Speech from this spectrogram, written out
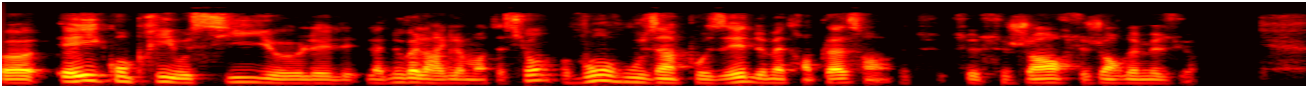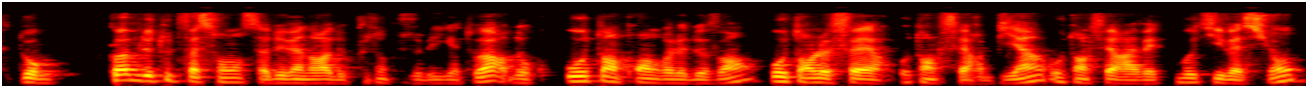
euh, et y compris aussi euh, la nouvelle réglementation, vont vous imposer de mettre en place ce, genre, ce genre de mesures. Donc, comme de toute façon, ça deviendra de plus en plus obligatoire, donc autant prendre les devants, autant le faire, autant le faire bien, autant le faire avec motivation.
